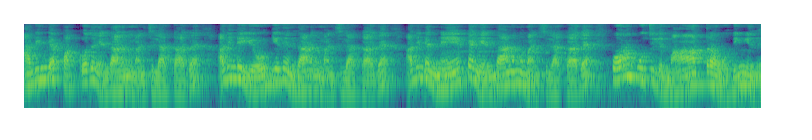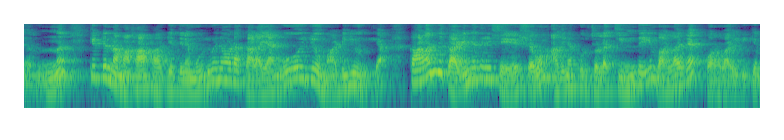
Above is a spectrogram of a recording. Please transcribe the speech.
അതിന്റെ പക്വത എന്താണെന്ന് മനസ്സിലാക്കാതെ അതിന്റെ യോഗ്യത എന്താണെന്ന് മനസ്സിലാക്കാതെ അതിന്റെ നേട്ടം എന്താണെന്ന് മനസ്സിലാക്കാതെ പുറം പൂച്ചിൽ മാത്രം ഒതുങ്ങി നിന്ന് കിട്ടുന്ന മഹാഭാഗ്യത്തിനെ മുഴുവനോടെ കളയാൻ ഒരു മടിയുമില്ല കളഞ്ഞു കഴിഞ്ഞതിന് ശേഷവും അതിനെക്കുറിച്ചുള്ള ചിന്തയും വളരെ കുറവായിരിക്കും.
